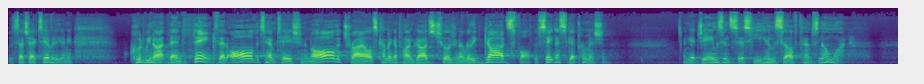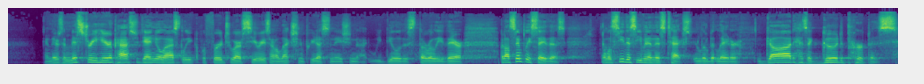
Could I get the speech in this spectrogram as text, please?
with such activity? I mean, could we not then think that all the temptation and all the trials coming upon God's children are really God's fault if Satan has to get permission? And yet, James insists he himself tempts no one. And there's a mystery here. Pastor Daniel last week referred to our series on election and predestination. We deal with this thoroughly there. But I'll simply say this and we'll see this even in this text a little bit later, God has a good purpose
